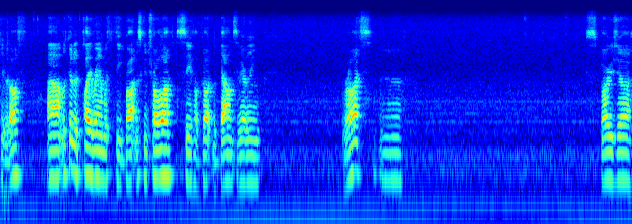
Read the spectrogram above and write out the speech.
Keep it off. Uh, I'm going to play around with the brightness controller to see if I've got the balance of everything right. Uh, exposure.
